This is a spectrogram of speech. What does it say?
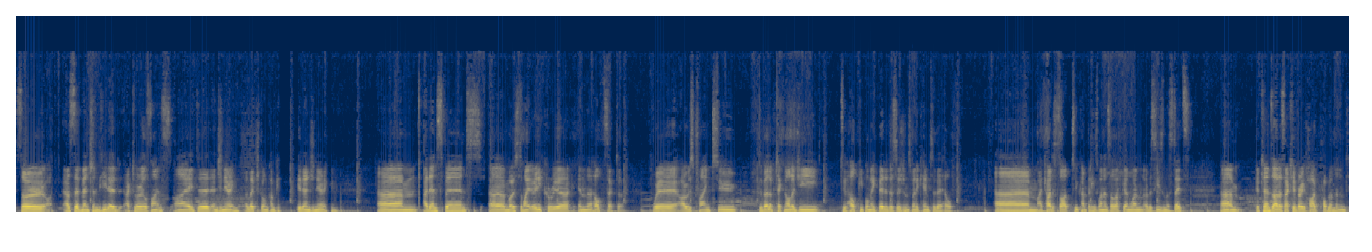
So as Seb mentioned, he did actuarial science. I did engineering, electrical and computer engineering. Um, I then spent uh, most of my early career in the health sector, where I was trying to develop technology to help people make better decisions when it came to their health. Um, I tried to start two companies, one in South Africa and one overseas in the States. Um, it turns out it's actually a very hard problem, and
